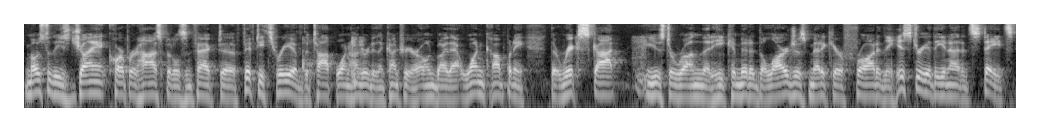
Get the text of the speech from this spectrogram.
most of these giant corporate hospitals, in fact, uh, 53 of the top 100 in the country are owned by that one company that Rick Scott used to run, that he committed the largest Medicare fraud in the history of the United States,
